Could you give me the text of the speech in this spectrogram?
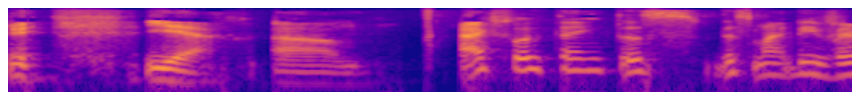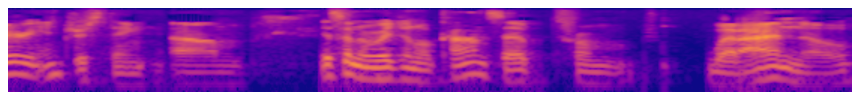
yeah, um, I actually think this this might be very interesting. Um, it's an original concept from what I know.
